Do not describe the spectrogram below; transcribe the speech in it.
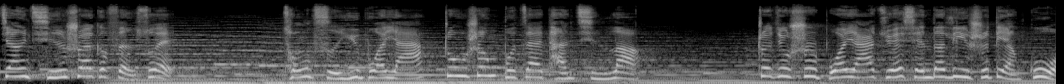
将琴摔个粉碎。从此，俞伯牙终生不再弹琴了。这就是伯牙绝弦的历史典故，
